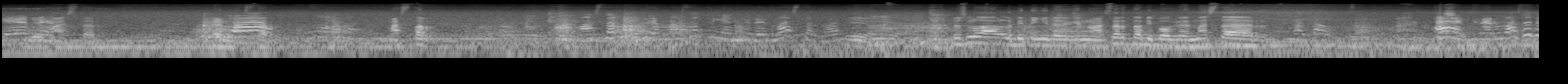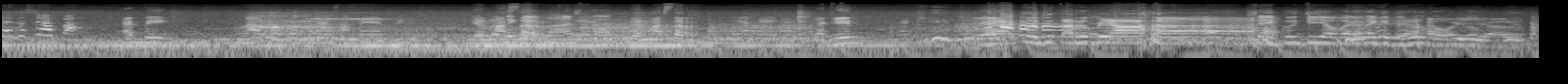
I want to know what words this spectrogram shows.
GM Game ya? Master, Grand Master, Master. Master ke Grand Master tinggal Grand Master kan? Iya. Terus lu lebih tinggi dari Grand Master atau di bawah Grand Master? Gak tau Eh, Grand Master di atas siapa? Epic, Enggak, gue belum pernah sampai Epic Grand berarti Master, Game Master. Grand Master. Iya kayaknya Yakin? Yakin Ya, 7 juta rupiah. saya kunci jawabannya lagi dulu Oh iya lupa.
